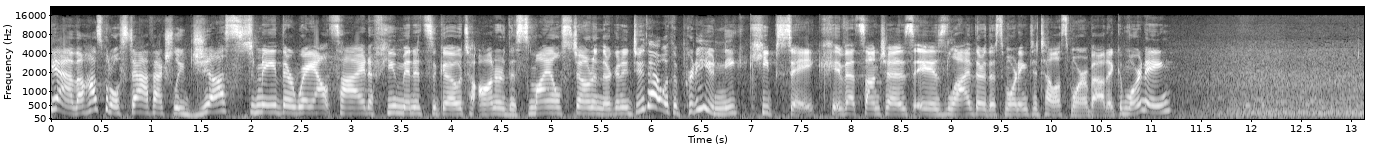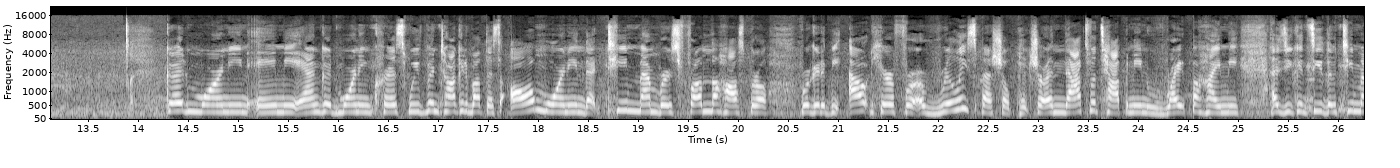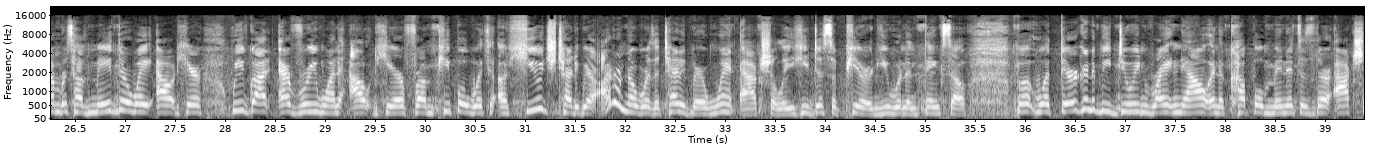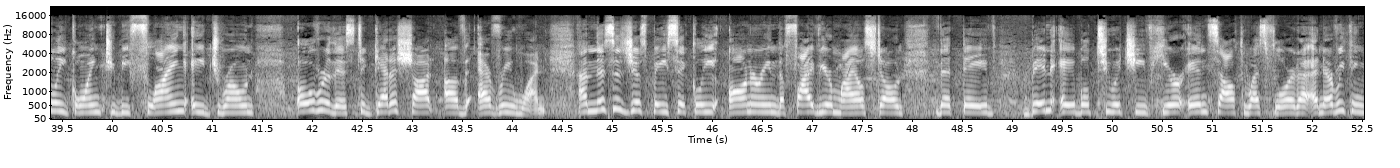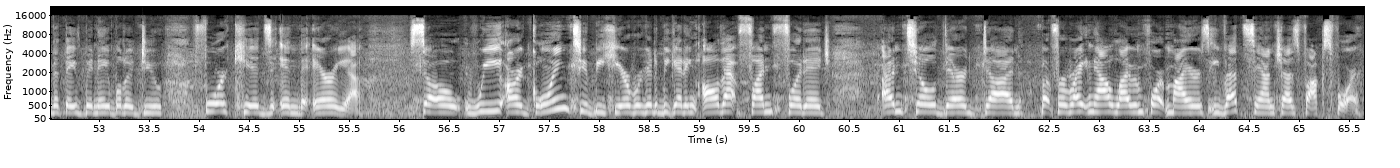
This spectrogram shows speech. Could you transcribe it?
Yeah, the hospital staff actually just made their way outside a few minutes ago to honor this milestone, and they're going to do that with a pretty unique keepsake. Yvette Sanchez is live there this morning to tell us more about it. Good morning. Good morning, Amy, and good morning, Chris. We've been talking about this all morning that team members from the hospital were going to be out here for a really special picture, and that's what's happening right behind me. As you can see, the team members have made their way out here. We've got everyone out here from people with a huge teddy bear. I don't know where the teddy bear went, actually. He disappeared. You wouldn't think so. But what they're going to be doing right now in a couple minutes is they're actually going to be flying a drone over this to get a shot of everyone And this is just basically honoring the five year milestone that they've been able to achieve here in Southwest Florida and everything that they've been able to do for kids in the area. So we are going to be here. We're going to be getting all that fun footage until they're done. But for right now, live in Fort Myers, Yvette Sanchez, Fox 4.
